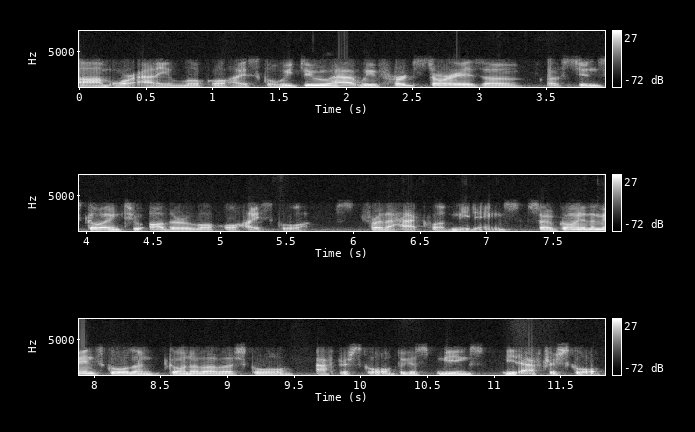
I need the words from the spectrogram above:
Um, or at a local high school. We do have we've heard stories of, of students going to other local high schools for the Hack Club meetings. So going to the main school, then going to the other school after school because meetings meet after school.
